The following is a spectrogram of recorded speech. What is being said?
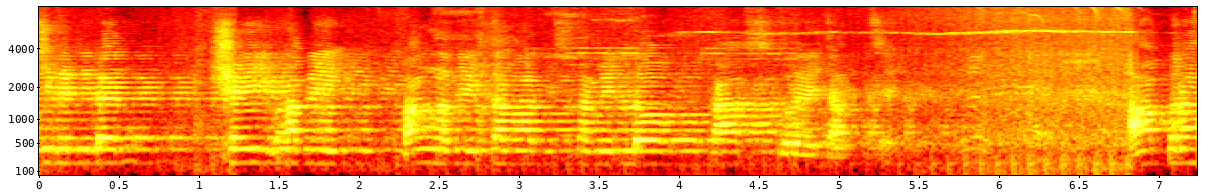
চিনে নিলেন সেইভাবে বাংলাদেশ জামাত ইসলামীর লোক কাজ করে যাচ্ছে। আমরা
